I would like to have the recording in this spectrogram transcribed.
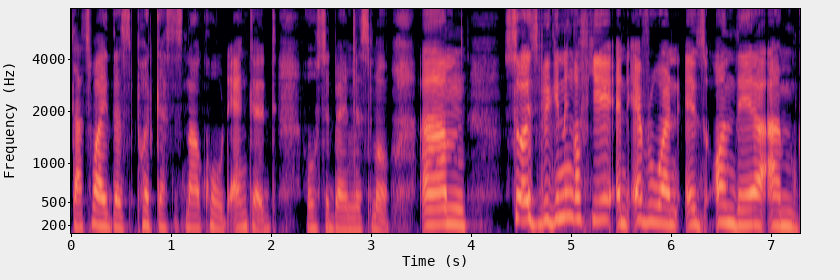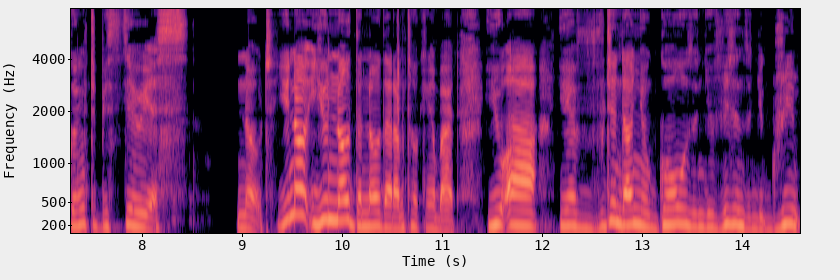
That's why this podcast is now called Anchored, hosted by Miss Mo. Um, so it's beginning of year and everyone is on there. I'm going to be serious note. You know, you know the note that I'm talking about. You are you have written down your goals and your visions and your dream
